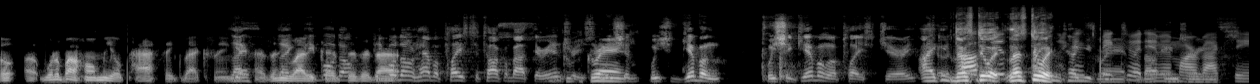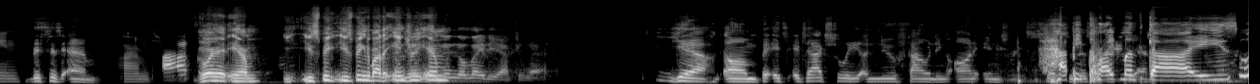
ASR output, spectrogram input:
Oh, uh, what about homeopathic vaccines? Like Yes, Has like anybody people don't considered people that? don't have a place to talk about their injuries, and we should we should give them we should give them a place, Jerry. I can Let's do it. Let's do I it. can I tell can you, speak Grant, to an about MMR injuries. vaccine. This is M. Armed. Go ahead, M. You, you speak. You speaking about an and injury, then and M? then the lady after that. Yeah, um, but it's it's actually a new founding on injuries. So so Happy this was Pride Month, guys! Woo!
